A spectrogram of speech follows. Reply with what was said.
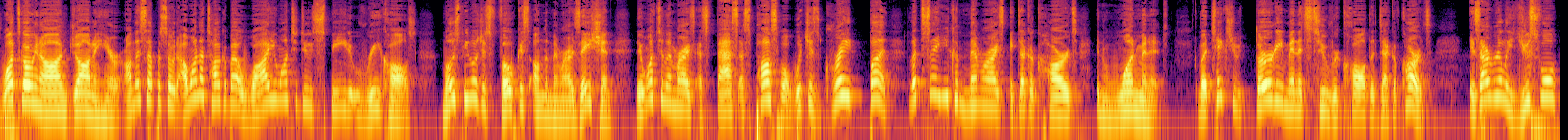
What's going on? Johnny here. On this episode, I want to talk about why you want to do speed recalls. Most people just focus on the memorization. They want to memorize as fast as possible, which is great, but let's say you could memorize a deck of cards in one minute, but it takes you 30 minutes to recall the deck of cards. Is that really useful?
